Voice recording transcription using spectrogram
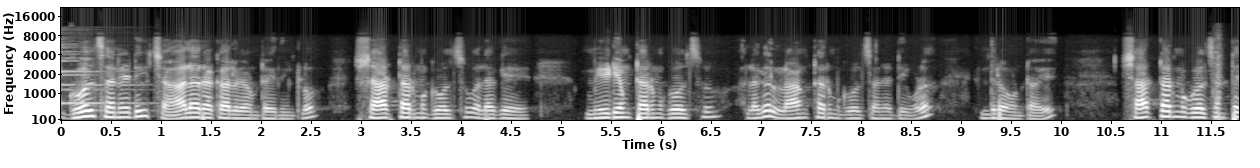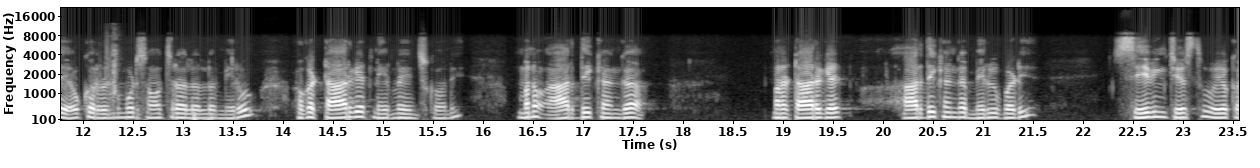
గోల్స్ అనేటివి చాలా రకాలుగా ఉంటాయి దీంట్లో. షార్ట్ టర్మ్ గోల్స్ అలాగే మీడియం టర్మ్ గోల్స్ అలాగే లాంగ్ టర్మ్ గోల్స్ అనేటివి కూడా ఇందులో ఉంటాయి. షార్ట్ టర్మ్ గోల్స్ అంటే ఒక రెండు మూడు సంవత్సరాలలో మీరు ఒక టార్గెట్ నిర్ణయించుకొని మనం ఆర్థికంగా మన టార్గెట్ ఆర్థికంగా మెరుగుపడి సేవింగ్ చేస్తూ ఈ యొక్క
